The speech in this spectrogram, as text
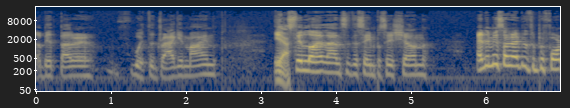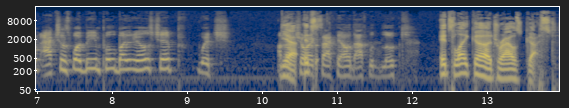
a bit better with the drag in mind. It Yeah. still lands in the same position. Enemies are able to perform actions while being pulled by the ghost ship, which I'm Yeah, not sure exactly how that would look. It's like uh, Drow's Gust.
